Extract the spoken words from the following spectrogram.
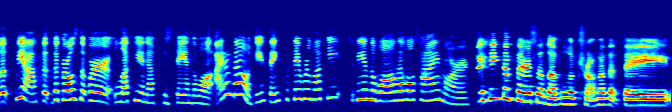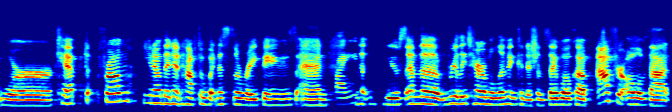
But yeah, the, the girls that were lucky enough to stay in the wall. I don't know. Do you think that they were lucky to be in the wall the whole time or I think that there's a level of trauma that they were kept from. You know, they didn't have to witness the rapings and right? the abuse and the really terrible living conditions. They woke up after all of that.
